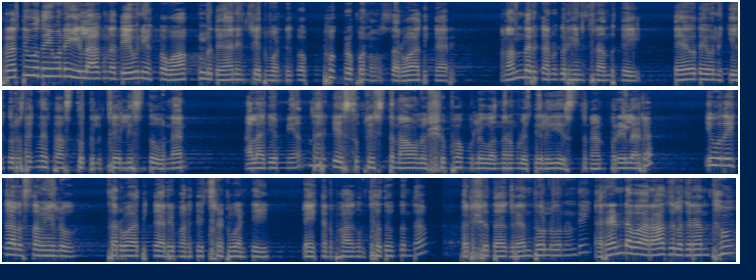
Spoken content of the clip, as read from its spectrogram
ప్రతి ఉదయం ఇలాగున దేవుని యొక్క వాక్కులు ధ్యానించేటువంటి గొప్ప కృపను సర్వాధికారి మనందరికి అనుగ్రహించినందుకై దేవదేవునికి కృతజ్ఞతాస్థుతులు చెల్లిస్తూ ఉన్నాను. అలాగే మీ అందరికీ యేసుక్రీస్తునామల శుభములు వందనములు తెలియజేస్తున్నాను. ప్రియులారా ఈ ఉదయకాల సమయంలో సర్వాధికారి మనకి ఇచ్చినటువంటి లేఖన భాగం చదువుకుందాం. పరిశుద్ధ గ్రంథంలో నుండి రెండవ రాజుల గ్రంథం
